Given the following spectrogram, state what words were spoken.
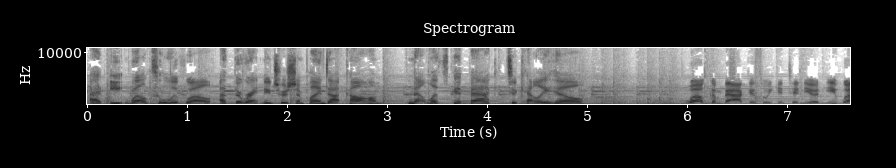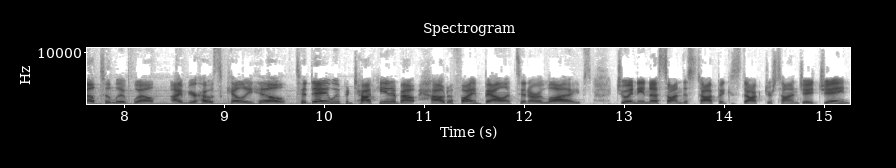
at eatwelltolivewell at therightnutritionplan.com. Now let's get back to Kellie Hill. Welcome back as we continue at Eat Well to Live Well. I'm your host, Kellie Hill. Today we've been talking about how to find balance in our lives. Joining us on this topic is Dr. Sanjay Jain.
